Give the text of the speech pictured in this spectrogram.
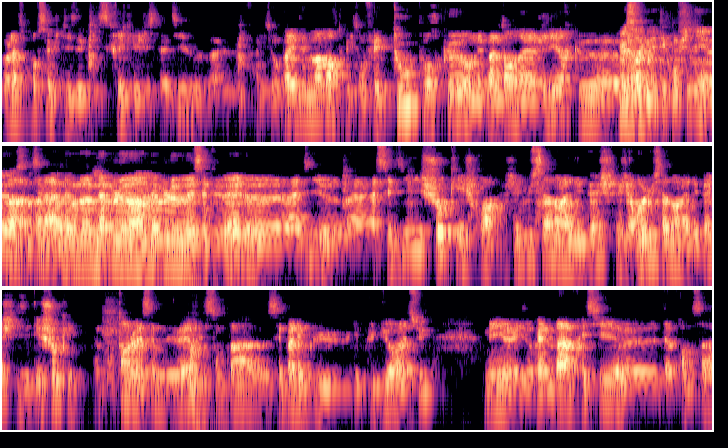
voilà, c'est pour ça que je disais que les scripts législatives, bah, le- enfin, ils n'ont pas été de main morte. Ils ont fait tout pour qu'on n'ait pas le temps de réagir, que. euh, Mais c'est vrai qu'on était confinés. euh, bah, voilà, même, même le, Ouais. même le SNVL euh, a dit, euh, bah, s'est dit choquée, je crois. J'ai lu ça dans la dépêche, j'ai relu ça dans la dépêche, ils étaient choqués. Pourtant, le SNVL, ils sont pas, c'est pas les plus, les plus durs là-dessus, mais ils ont quand même pas apprécié d'apprendre ça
